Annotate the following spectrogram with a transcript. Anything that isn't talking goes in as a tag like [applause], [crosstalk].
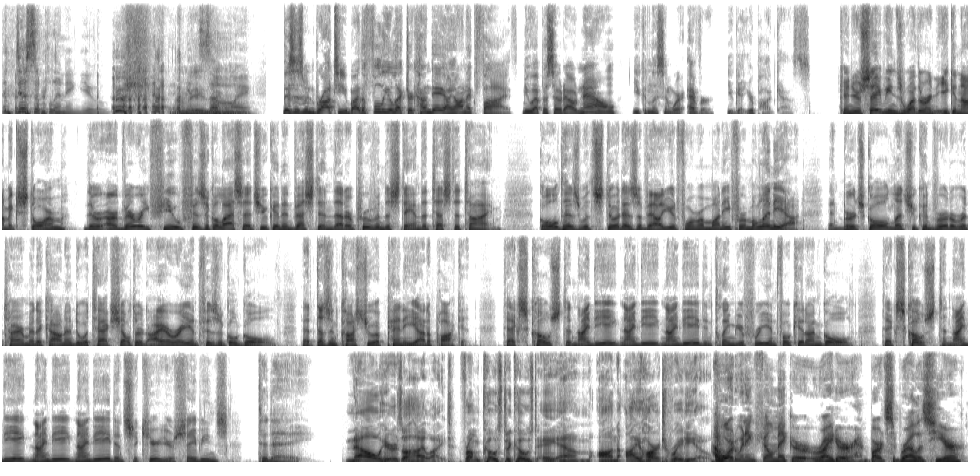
and disciplining you [laughs] in some way. This has been brought to you by the fully electric Hyundai Ioniq 5. New episode out now. You can listen wherever you get your podcasts. Can your savings weather an economic storm? There are very few physical assets you can invest in that are proven to stand the test of time. Gold has withstood as a valued form of money for millennia, and Birch Gold lets you convert a retirement account into a tax sheltered IRA and physical gold that doesn't cost you a penny out of pocket. Text COAST to 989898 and claim your free info kit on gold. Text COAST to 989898 and secure your savings today. Now, here's a highlight from Coast to Coast AM on iHeartRadio. Award winning filmmaker, writer Bart Sibrel is here.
